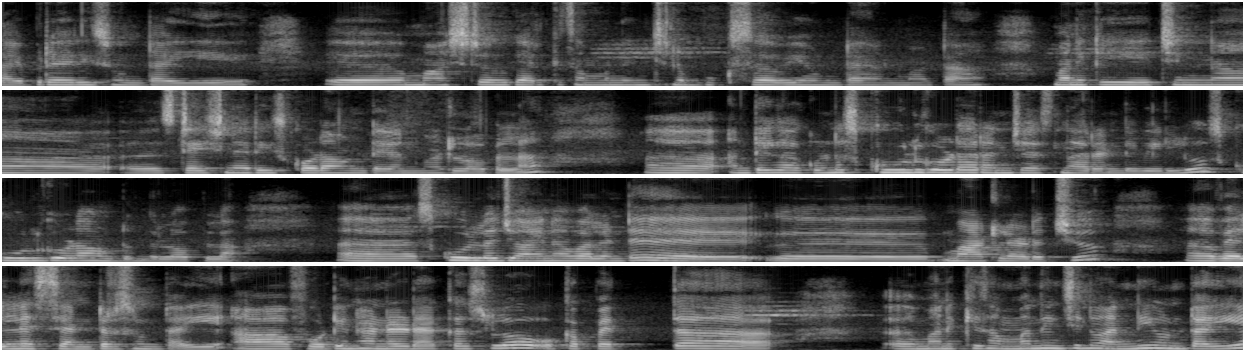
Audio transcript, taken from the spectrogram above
లైబ్రరీస్ ఉంటాయి. మాస్టర్ గారికి సంబంధించిన బుక్స్ అవి ఉంటాయి అన్నమాట మనకి చిన్న స్టేషనరీస్ కూడా ఉంటాయి అన్నమాట లోపల అంతేకాకుండా స్కూల్ కూడా రన్ చేస్తున్నారండి వీళ్ళు. స్కూల్ కూడా ఉంటుంది లోపల. స్కూల్లో జాయిన్ అవ్వాలంటే ఆ, మాట్లాడొచ్చు. వెల్నెస్ సెంటర్స్ ఉంటాయి. ఆ ఫోర్టీన్ హండ్రెడ్ యాకర్స్లో ఒక పెద్ద మనకి సంబంధించినవి అన్నీ ఉంటాయి.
